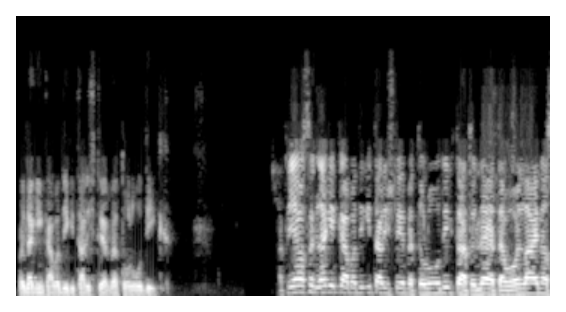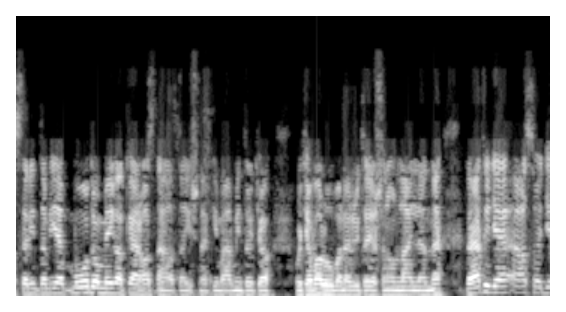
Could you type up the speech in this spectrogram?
vagy leginkább a digitális térbe tolódik. Hát ugye az, hogy leginkább a digitális térbe tolódik, tehát hogy lehet-e online, az szerintem ilyen módon még akár használhatna is neki már, mint hogyha, hogyha valóban erőteljesen online lenne. De hát ugye az, hogy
